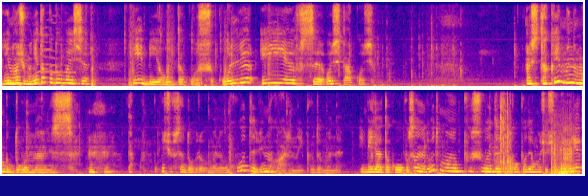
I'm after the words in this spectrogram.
І ночі мені так подобається. І білий також колір. І все ось так ось. Ось такий в мене Макдональдс. Угу. Так, поки що все добре в мене виходить, він гарний буде в мене. І біля такого поселення, давайте ми швидесенько подивимося, що він є.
